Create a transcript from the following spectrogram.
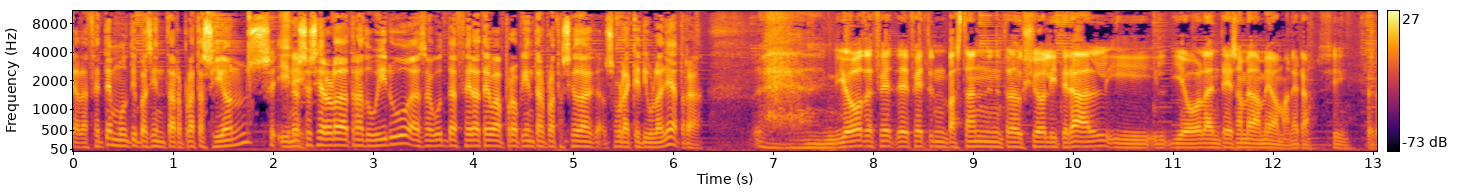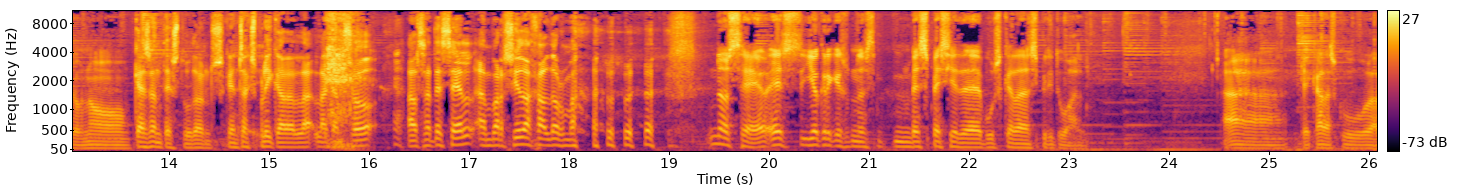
que de fet té múltiples interpretacions, i Sí. no sé si a l'hora de traduir-ho has hagut de fer la teva pròpia interpretació de, sobre què diu la lletra. Jo, de fet, he fet bastant traducció literal i, i jo l'he entès amb la meva manera, sí, però no... Què has entès tu, doncs? Què ens explica la, la cançó El Setè Cel en versió de Haldor Mar? No sé, és, jo crec que és una espècie de búsqueda espiritual. Uh, que cadascú uh,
